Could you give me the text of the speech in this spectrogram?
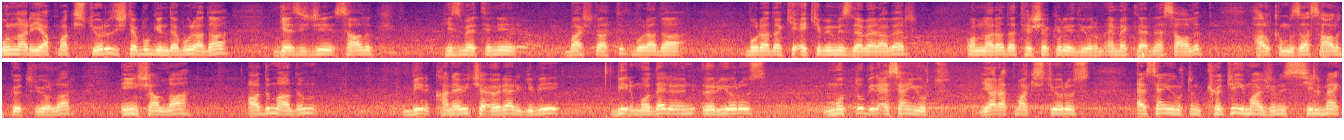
bunları yapmak istiyoruz. İşte bugün de burada gezici sağlık hizmetini başlattık. Burada buradaki ekibimizle beraber onlara da teşekkür ediyorum. Emeklerine sağlık, halkımıza sağlık götürüyorlar. İnşallah adım adım bir kaneviçe örer gibi bir model örüyoruz. Mutlu bir Esenyurt yaratmak istiyoruz. Esenyurt'un kötü imajını silmek,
